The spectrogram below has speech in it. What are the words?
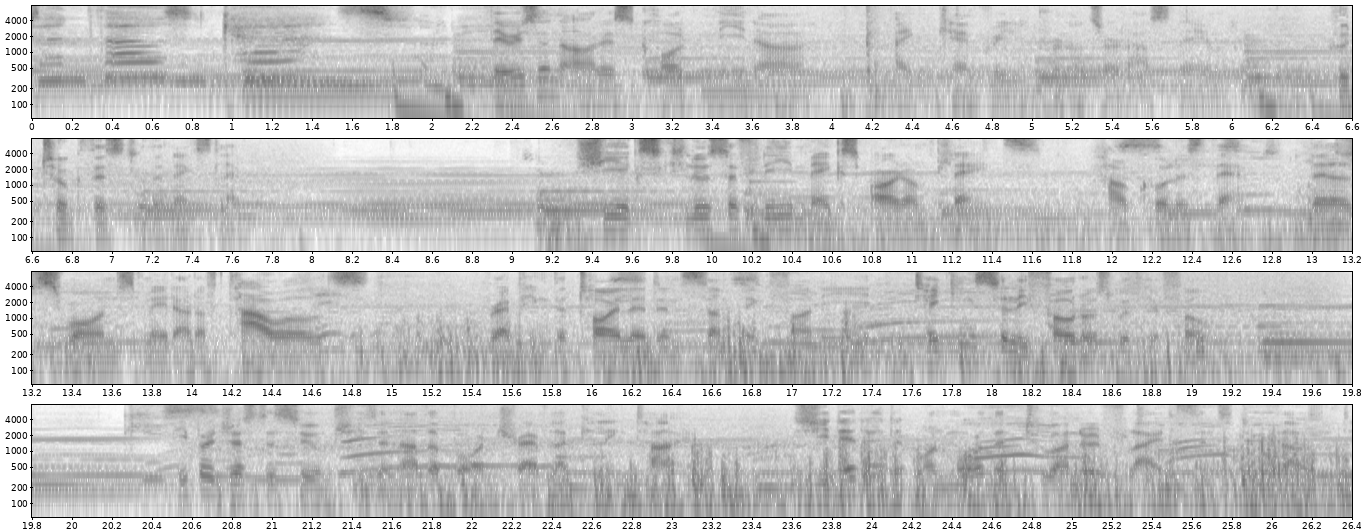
10,000 cats for me. There is an artist called Nina, I can't really pronounce her last name, who took this to the next level. She exclusively makes art on planes. How cool is that? Little swans made out of towels, wrapping the toilet in something funny, taking silly photos with your phone. People just assume she's another bored traveler killing time. She did it on more than 200 flights since 2010.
